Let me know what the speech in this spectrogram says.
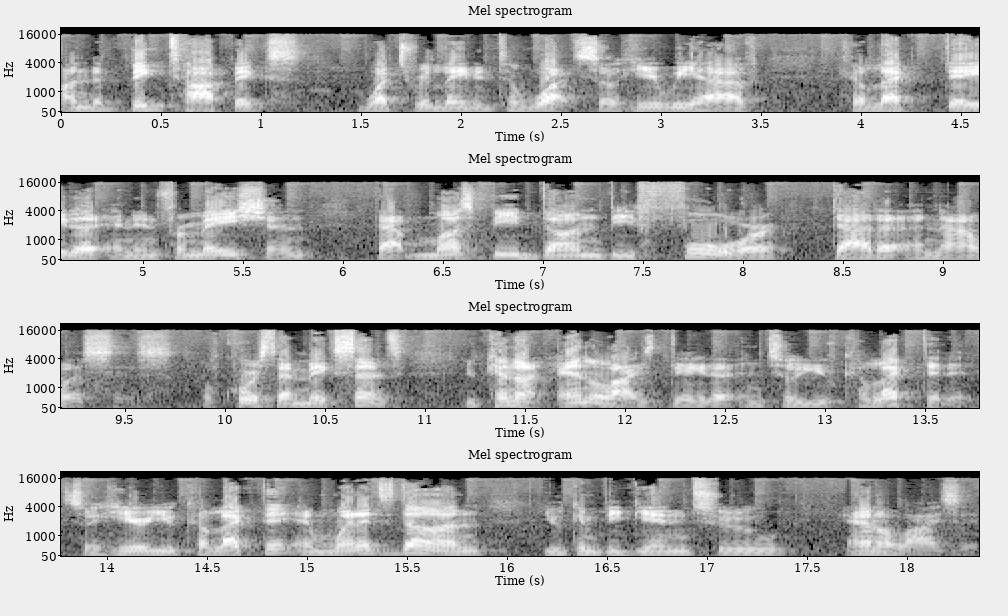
on the big topics what's related to what. So here we have collect data and information that must be done before data analysis. Of course, that makes sense. You cannot analyze data until you've collected it. So here you collect it, and when it's done, you can begin to analyze it.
